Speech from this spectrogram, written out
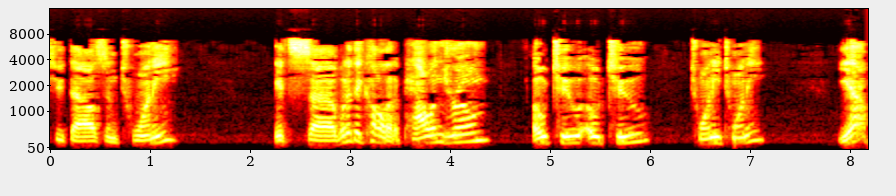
2020. It's, uh, what do they call it? A palindrome? 0202 2020? Yeah,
